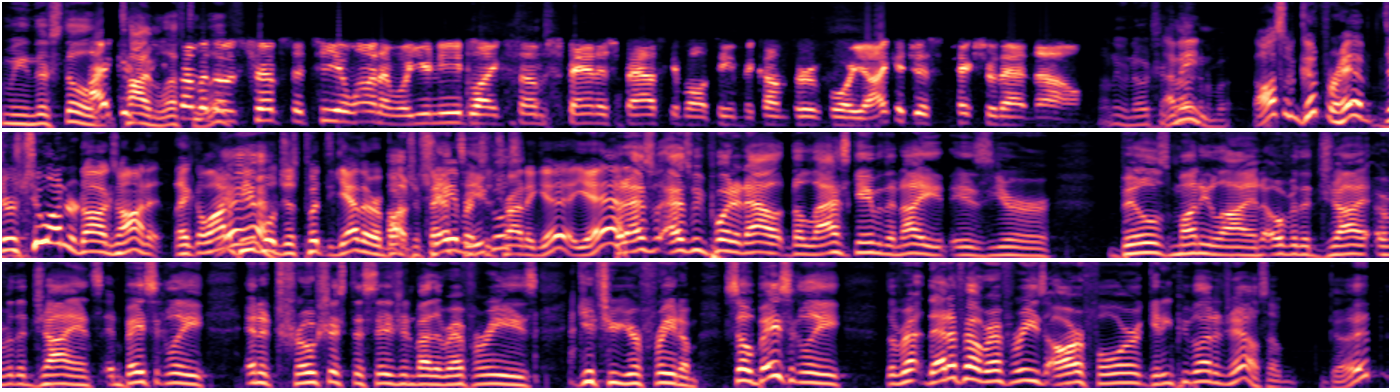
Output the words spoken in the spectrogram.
I mean, there's still I could time see left some to of live. those trips to Tijuana where you need like some Spanish basketball team to come through for you. I could just picture that now. I don't even know what you're I talking mean, about. also good for him. There's two underdogs on it. Like a lot of people just put together a oh, bunch of Jets, favorites to Eagles? try to get it. Yeah, But as as we pointed out, the last game of the night is your Bills money line over the Gi- over the Giants, and basically an atrocious decision by the referees get you your freedom. So basically, the re- the NFL referees are for getting people out of jail. So good,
